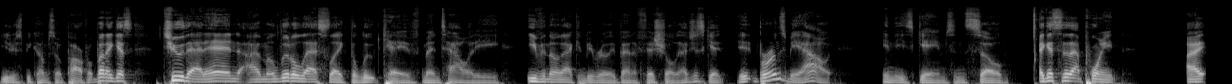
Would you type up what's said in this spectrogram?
you just become so powerful. But I guess to that end, I'm a little less like the loot cave mentality, even though that can be really beneficial. I just get it burns me out in these games, and so I guess to that point, I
